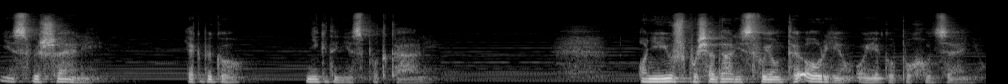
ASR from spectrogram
nie słyszeli, jakby go nigdy nie spotkali. Oni już posiadali swoją teorię o Jego pochodzeniu.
